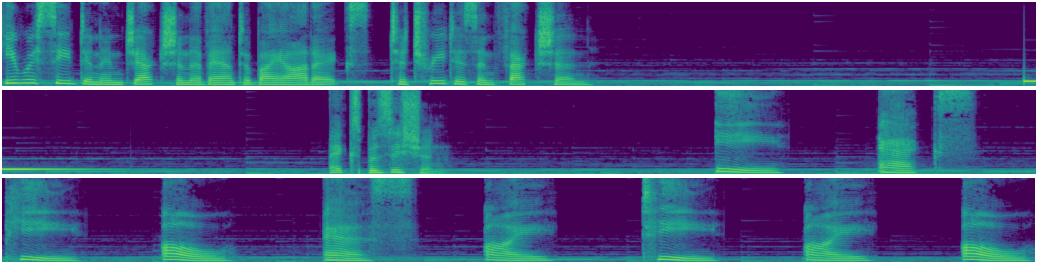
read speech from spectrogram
He received an injection of antibiotics to treat his infection. Exposition. E X P O S I T I O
